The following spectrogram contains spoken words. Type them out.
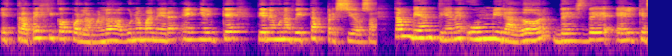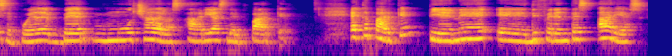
estratégicos, por llamarlo de alguna manera, en el que tiene unas vistas preciosas. También tiene un mirador desde el que se puede ver muchas de las áreas del parque. Este parque tiene eh, diferentes áreas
